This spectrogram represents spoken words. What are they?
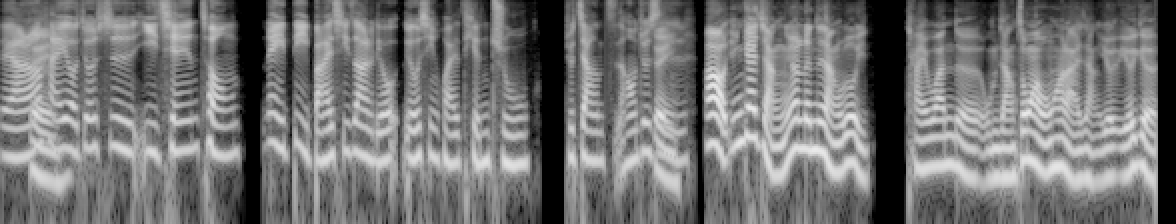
对啊，然后对还有就是以前从内地把来西藏流流行回来的天珠，就这样子，然后就是对哦，应该讲要认真讲，如果以台湾的我们讲中华文化来讲，有有一个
